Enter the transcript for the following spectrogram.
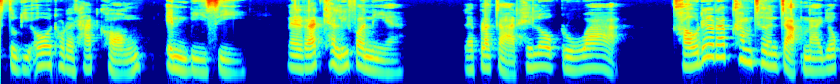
สตูดิโอโทรทัศน์ของ NBC ในรัฐแคลิฟอร์เนีย และประกาศให้โลกรู้ว่า เขาได้รับคำเชิญจากนายก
